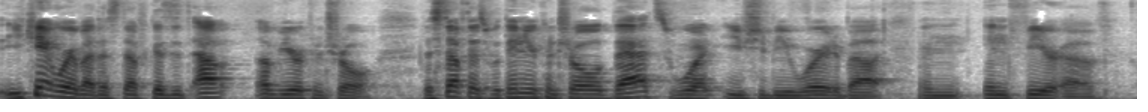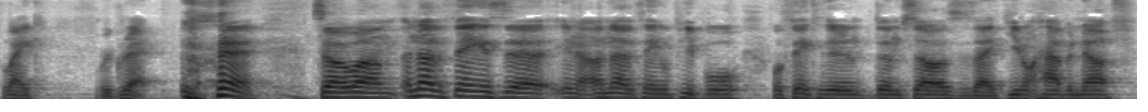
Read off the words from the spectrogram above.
you can't worry about that stuff because it's out of your control. The stuff that's within your control, that's what you should be worried about and in fear of, like regret. so um, another thing is, uh, you know, another thing people will think to themselves is like you don't have enough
